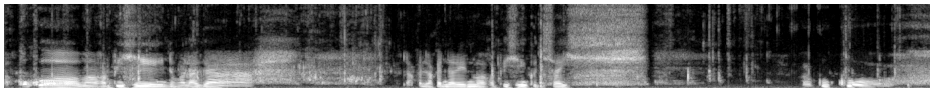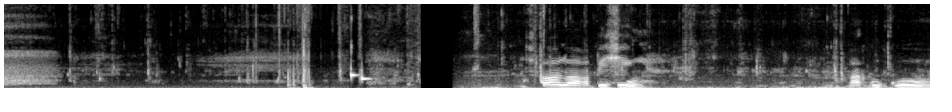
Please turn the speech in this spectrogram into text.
Bakuko mga kapising. Dumalaga. Laki-laki na rin mga kapising. Good size. Bakuko. Oh mga kapising. Bakuko.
